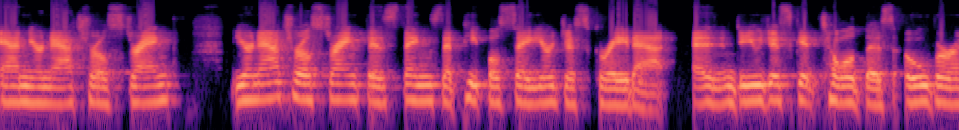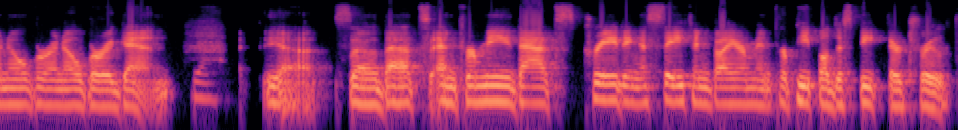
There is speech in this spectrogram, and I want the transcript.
and your natural strength. your natural strength is things that people say you're just great at. And you just get told this over and over and over again. Yeah. Yeah. So that's, and for me, that's creating a safe environment for people to speak their truth.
